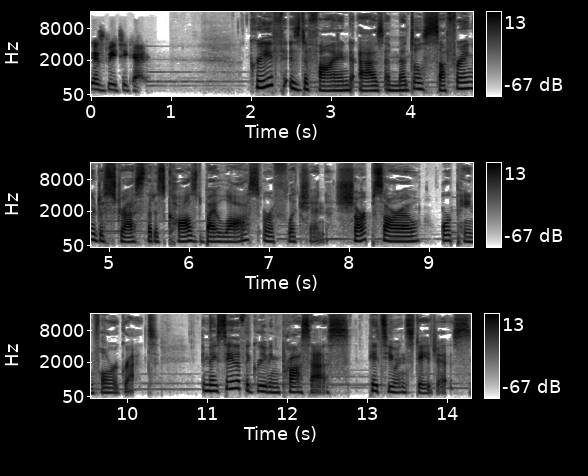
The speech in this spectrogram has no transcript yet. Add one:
is BTK. Grief is defined as a mental suffering or distress that is caused by loss or affliction, sharp sorrow, or painful regret. And they say that the grieving process hits you in stages.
